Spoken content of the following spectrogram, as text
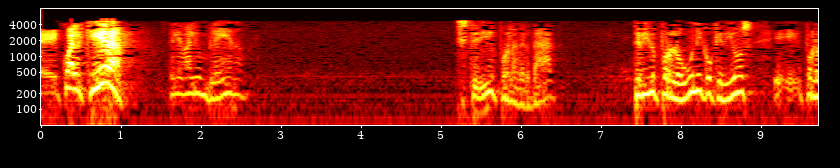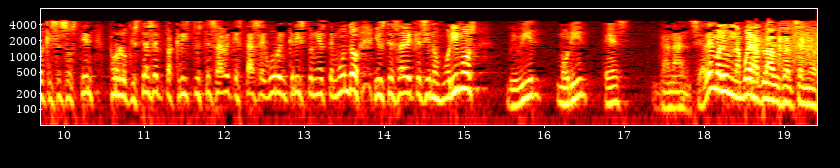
eh, cualquiera, usted le vale un bledo. Si usted vive por la verdad, usted vive por lo único que Dios, eh, eh, por lo que se sostiene, por lo que usted acepta a Cristo, usted sabe que está seguro en Cristo en este mundo y usted sabe que si nos morimos, vivir, morir es ganancia. Démosle un buen aplauso al Señor.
